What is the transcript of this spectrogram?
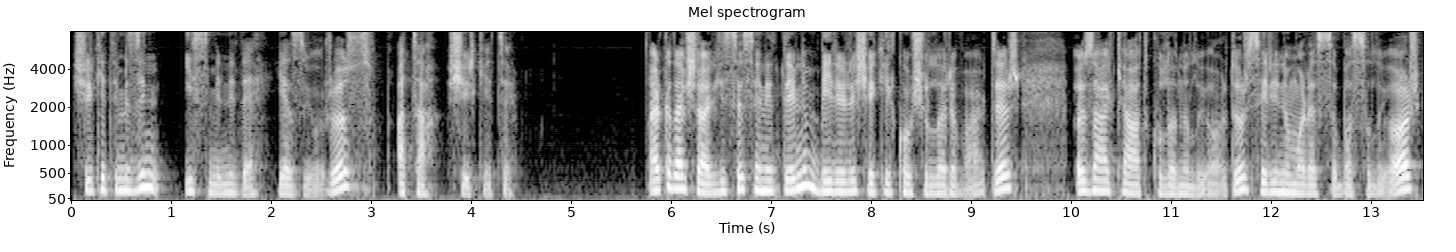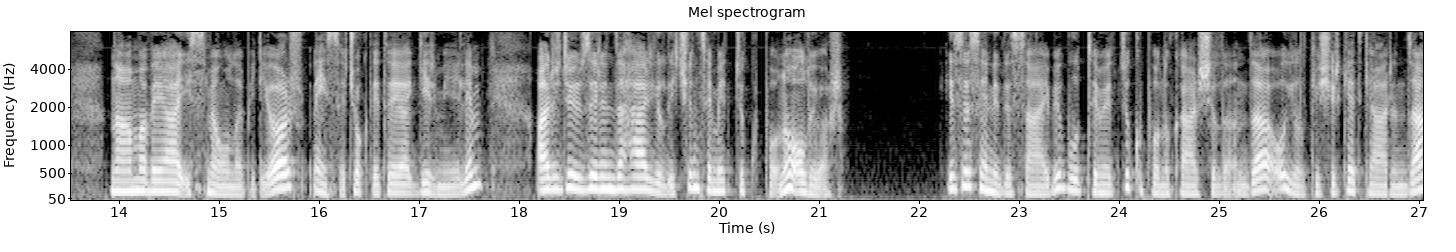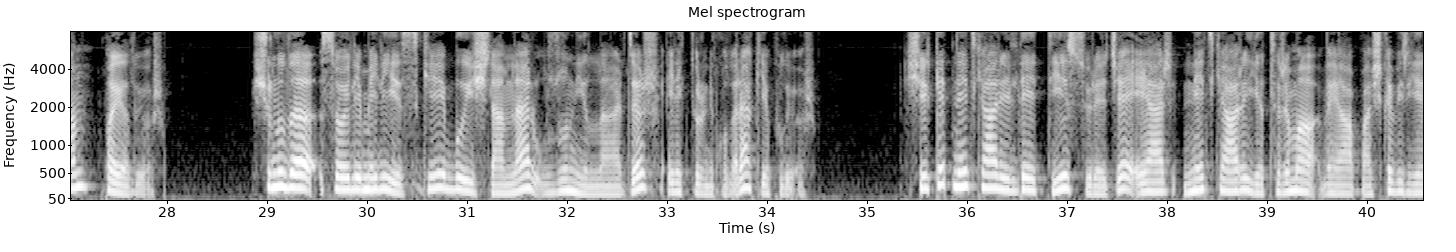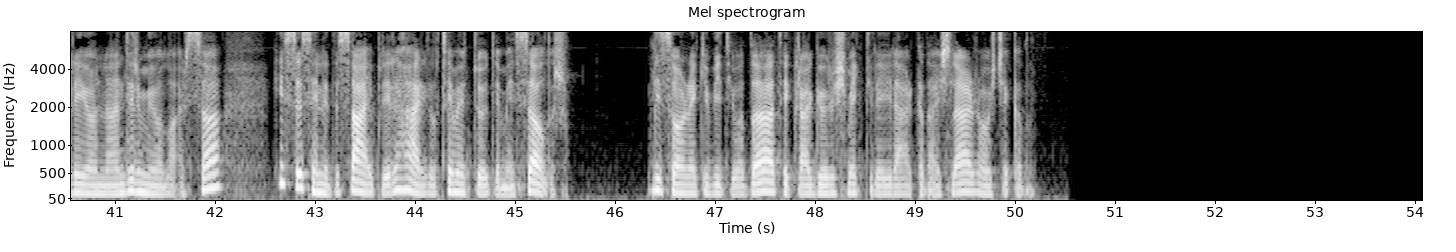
Şirketimizin ismini de yazıyoruz. Ata şirketi. Arkadaşlar, hisse senetlerinin belirli şekil koşulları vardır. Özel kağıt kullanılıyordur, seri numarası basılıyor, nama veya isme olabiliyor. Neyse, çok detaya girmeyelim. Ayrıca üzerinde her yıl için temettü kuponu oluyor. Hisse senedi sahibi bu temettü kuponu karşılığında o yılki şirket karından pay alıyor. Şunu da söylemeliyiz ki bu işlemler uzun yıllardır elektronik olarak yapılıyor. Şirket net kar elde ettiği sürece eğer net karı yatırıma veya başka bir yere yönlendirmiyorlarsa, hisse senedi sahipleri her yıl temettü ödemesi alır. Bir sonraki videoda tekrar görüşmek dileğiyle arkadaşlar, hoşçakalın.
